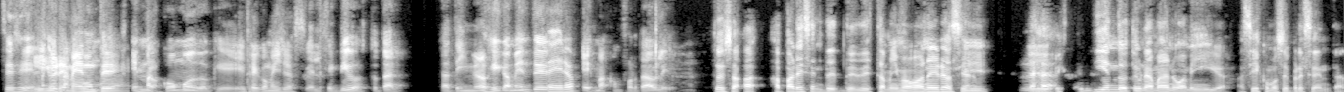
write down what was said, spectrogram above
sí, sí, es más libremente, cómodo- es más cómodo que entre comillas. el efectivo, total. O sea, tecnológicamente Pero es más confortable. Entonces a- aparecen de, de- de esta misma manera, así, eh, extendiéndote una mano amiga. Así es como se presentan.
